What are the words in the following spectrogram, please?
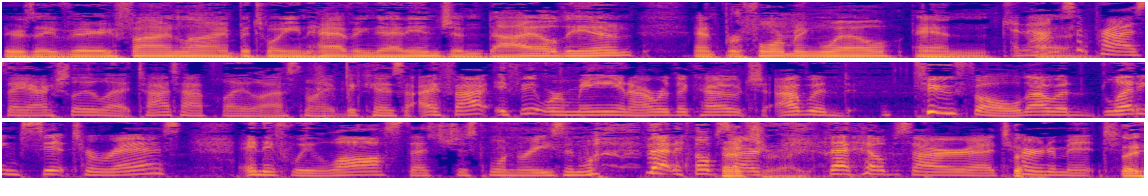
there's a very fine line between having that engine dialed in and performing well, and And I'm uh, surprised they actually let Ty Ty play last night because if I if it were me and I were the coach, I would twofold. I would let him sit to rest, and if we lost, that's just one reason why that helps our right. that helps our uh, tournament. they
